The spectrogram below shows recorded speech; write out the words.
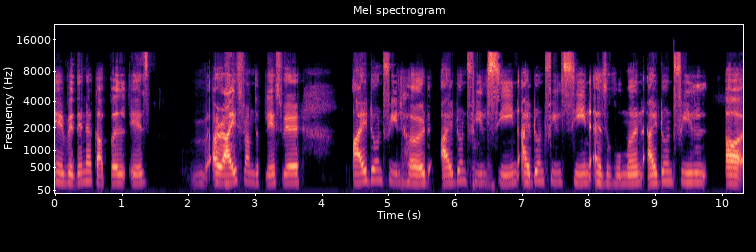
within a couple is arise from the place where I don't feel heard. I don't feel mm-hmm. seen. I don't feel seen as a woman. I don't feel uh,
